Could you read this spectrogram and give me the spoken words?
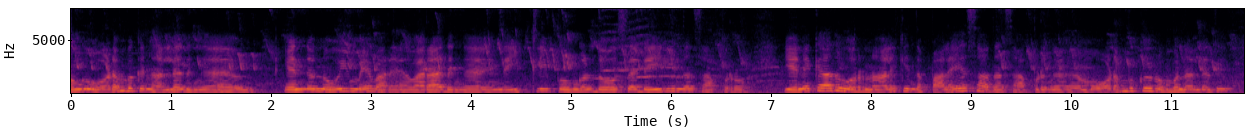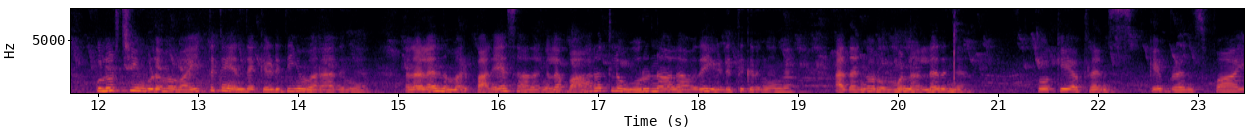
உங்கள் உடம்புக்கு நல்லதுங்க. எந்த நோயுமே வர வராதுங்க. இந்த இட்லி பொங்கல் தோசை டெய்லியும் தான் சாப்பிட்றோம். எனக்காவது ஒரு நாளைக்கு இந்த பழைய சாதம் சாப்பிடுங்க. நம்ம உடம்புக்கு ரொம்ப நல்லது. குளிர்ச்சியும் கூட நம்ம வயிற்றுக்கும் எந்த கெடுதியும் வராதுங்க. அதனால் இந்த மாதிரி பழைய சாதங்களை வாரத்தில் ஒரு நாளாவது எடுத்துக்கிறேங்க அதாங்க ரொம்ப நல்லதுங்க. Okay friends okay friends bye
